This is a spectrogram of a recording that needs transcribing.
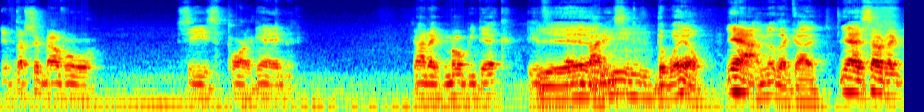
if the ship ever sees port again, kind of like Moby Dick. If Yeah. anybody's seen, Mm. The whale. Yeah, I know that guy. yeah. So like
